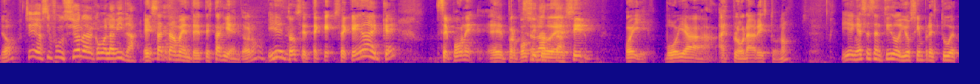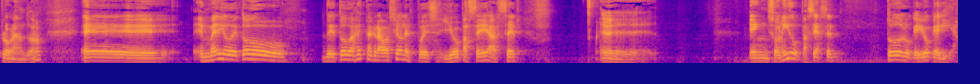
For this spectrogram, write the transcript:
¿no? sí, así funciona como la vida. Exactamente, te estás yendo, ¿no? Y entonces te, se queda el que se pone el propósito de decir, oye, voy a, a explorar esto, ¿no? Y en ese sentido yo siempre estuve explorando, ¿no? Eh, en medio de todo, de todas estas grabaciones, pues yo pasé a hacer, eh, en sonido pasé a hacer todo lo que yo quería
